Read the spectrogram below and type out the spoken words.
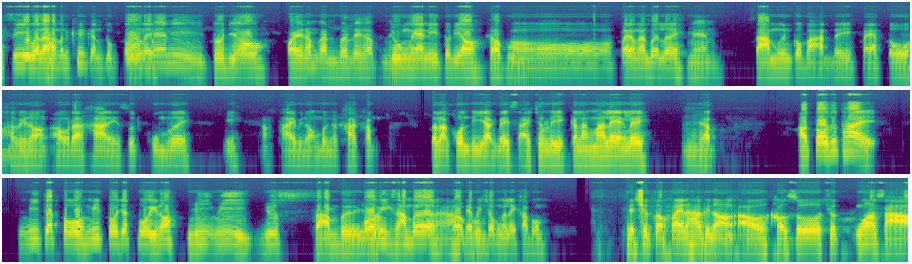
ดซี่เวลามันคือกันทุกตัวจูงเลยแม่นี่ตัวเดียวไปน้ำกันเบิดเลยครับนี่จุงแม่นี่ตัวเดียวครับผอ๋มอไปทำงานเบิดเลยแม่น สามหมื่นกว่าบาทได้แปดตัวครับพี่น้องเอาราคานี่สุดคุ้มเลยนี่เอาทายพี่น้องเบิ่งกับคักครับสำหรับคนที่อยากได้สายเฉลี่ยกำลังมาแรงเลยนี่ครับ เอาตัวสุดท้ายมีจัดโตมีตัวจัดปุยเนาะมีมีอีกอยู่สามเบอร์อยู่โอ้ครับมีอีกสามเบอร์อะครับเดี๋ยวไปผมชมกันเลยครับผม เดี๋ยวชุดต่อไปนะครับพี่น้องเอาเข้าสู่ชุดง้อสาว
